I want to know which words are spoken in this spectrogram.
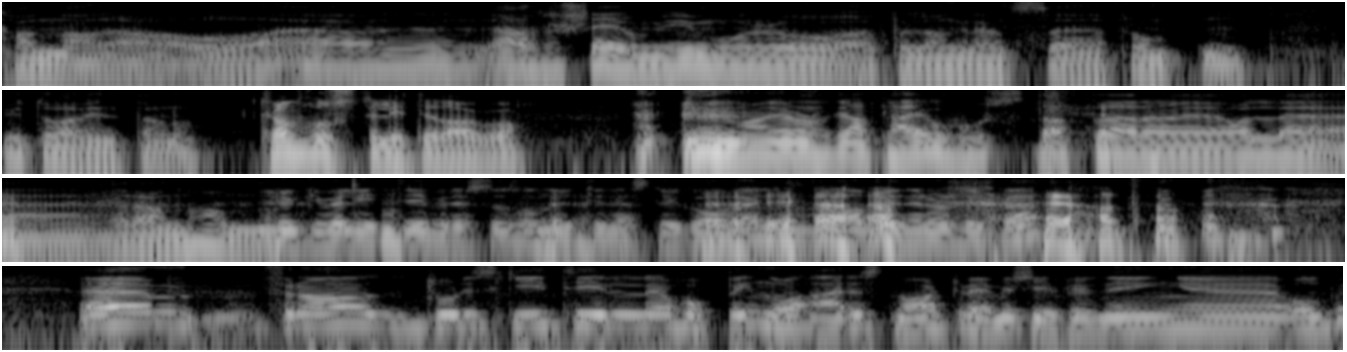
Canada. Og eh, ja, det skjer jo mye moro på langrennsfronten utover vinteren nå. Tror han hoster litt i dag òg. Han gjør nok, jeg pleier å hoste etter eh, alle rennene. lugger vel litt i brøstet sånn uti i neste uke òg, vel. Da begynner det å slippe. Ja, da. Um, fra Tour de Ski til hopping. Nå er det snart VM i skiflyvning, uh, Olbu.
